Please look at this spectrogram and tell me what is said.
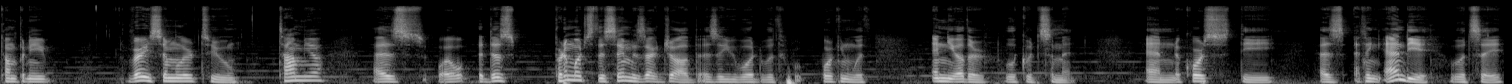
company very similar to Tamiya as well it does pretty much the same exact job as you would with working with any other liquid cement. And of course the as I think Andy would say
